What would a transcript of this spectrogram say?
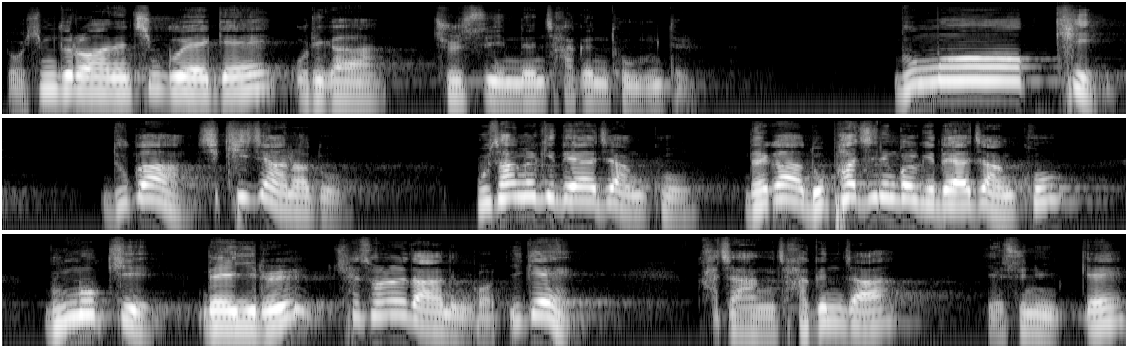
또 힘들어하는 친구에게 우리가 줄 수 있는 작은 도움들. 묵묵히 누가 시키지 않아도 보상을 기대하지 않고 내가 높아지는 걸 기대하지 않고 묵묵히 내 일을 최선을 다하는 것. 이게 가장 작은 자 예수님께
